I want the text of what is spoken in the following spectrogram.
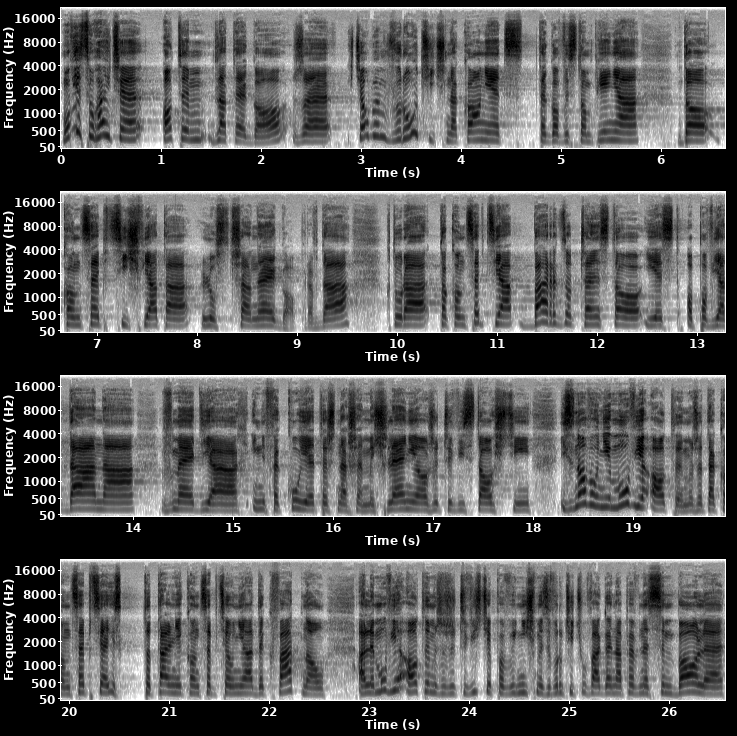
Mówię, słuchajcie, o tym dlatego, że chciałbym wrócić na koniec tego wystąpienia do koncepcji świata lustrzanego, prawda? Która to koncepcja bardzo często jest opowiadana w mediach, infekuje też nasze myślenie o rzeczywistości. I znowu nie mówię o tym, że ta koncepcja jest totalnie koncepcją nieadekwatną, ale mówię o tym, że rzeczywiście powinniśmy zwrócić uwagę na pewne symbole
